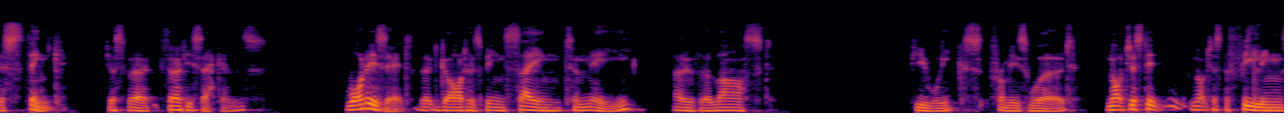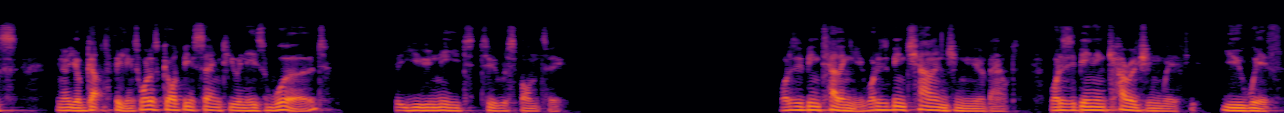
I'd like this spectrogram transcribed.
just think, just for 30 seconds, what is it that God has been saying to me over the last few weeks from his word? Not just not just the feelings, you know, your gut feelings. What has God been saying to you in his word that you need to respond to? What has he been telling you? What has he been challenging you about? What has he been encouraging with you with?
